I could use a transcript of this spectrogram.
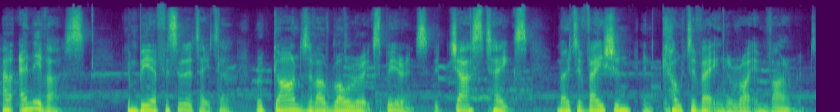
how any of us can be a facilitator, regardless of our role or experience. It just takes motivation and cultivating the right environment.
